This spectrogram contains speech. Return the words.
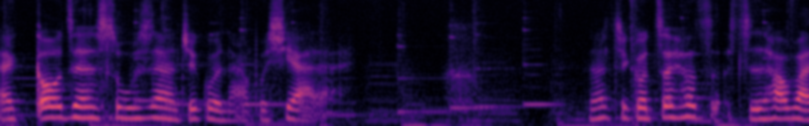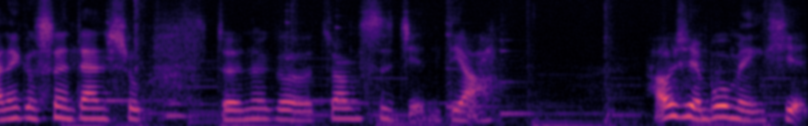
还勾在树上，结果拿不下来，然后结果最后只只好把那个圣诞树的那个装饰剪掉，好险不明显，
